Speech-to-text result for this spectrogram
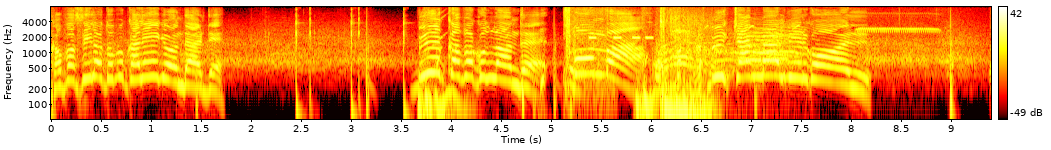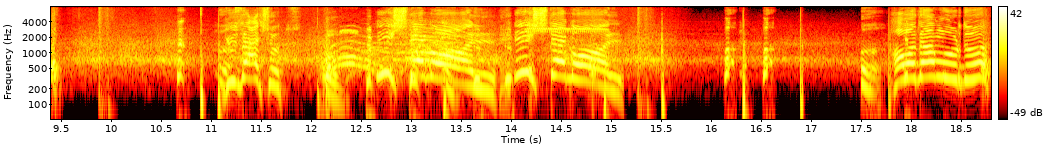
Kafasıyla topu kaleye gönderdi. Büyük kafa kullandı. Bomba! Mükemmel bir gol. Güzel şut. İşte gol. İşte gol. Havadan vurdu.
